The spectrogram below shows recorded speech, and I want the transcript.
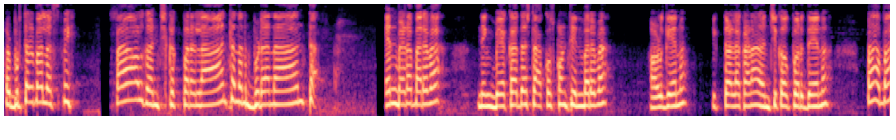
ಅವ್ಳು ಬಿಡ್ತಾಳ ಬಾ ಲಕ್ಷ್ಮಿ. ಬಾ ಅವಳು ಗಂಚಿಕಕ್ಕೆ ಬರಲ್ಲ ಅಂತ ನಾನು ಬಿಡೋಣ ಅಂತ. ಏನ್ ಬೇಡ ಬರವ ನಿಂಗೆ ಬೇಕಾದಷ್ಟು ಹಾಕಿಸ್ಕೊಂಡು ತಿನ್ ಬರವ ಅವಳಿಗೇನು? ಇಕ್ತಾಳ ಕಣ ಹಂಚಿಕಕ್ಕೆ ಬರ್ದೇನು? ಬಾ ಬಾ,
